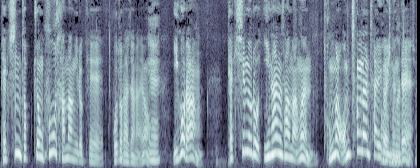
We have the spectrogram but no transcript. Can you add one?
백신 접종 후 사망 이렇게 보도를 하잖아요. 예. 이거랑 백신으로 인한 사망은 정말 엄청난 차이가 엄청난 있는데 차이죠.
